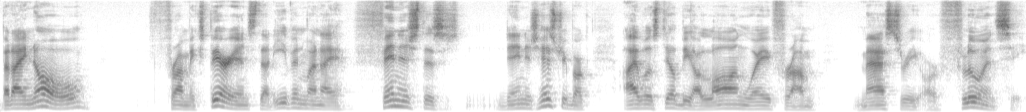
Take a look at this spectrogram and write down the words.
But I know from experience that even when I finish this Danish history book, I will still be a long way from mastery or fluency.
